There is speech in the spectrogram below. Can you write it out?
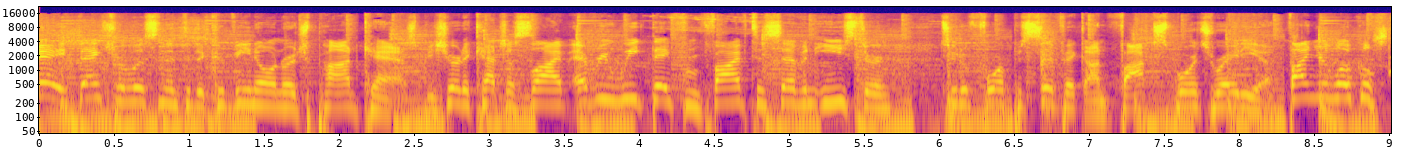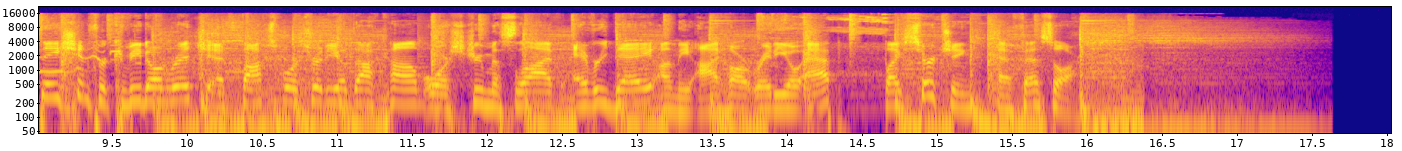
Hey, thanks for listening to the Covino and Rich podcast. Be sure to catch us live every weekday from 5 to 7 Eastern, 2 to 4 Pacific on Fox Sports Radio. Find your local station for Covino and Rich at foxsportsradio.com or stream us live every day on the iHeartRadio app by searching FSR.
